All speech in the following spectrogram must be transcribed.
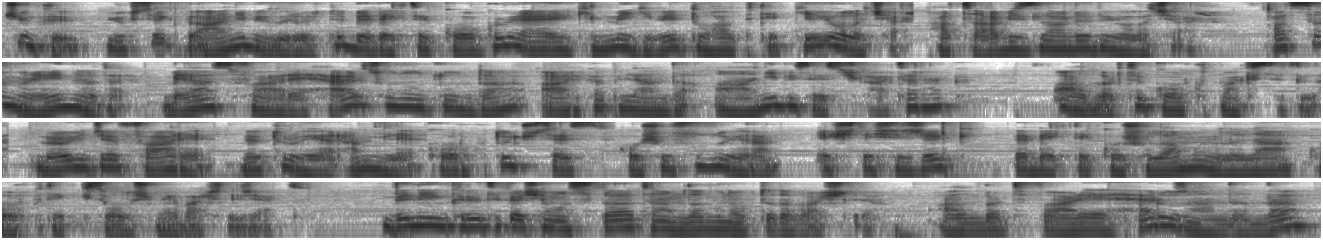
Çünkü yüksek ve ani bir gürültü bebekte korku veya erkilme gibi doğal bir tepkiye yol açar. Hatta bizlerde de yol açar. Ve Rayner'da beyaz fare her sonulduğunda arka planda ani bir ses çıkartarak Albert'ı korkutmak istediler. Böylece fare nötr uyaran ile korkutucu ses koşulsuz uyaran eşleşecek bebekte koşullanma yoluyla korku tepkisi oluşmaya başlayacaktı. Deneyin kritik aşaması da tam da bu noktada başlıyor. Albert fareye her uzandığında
